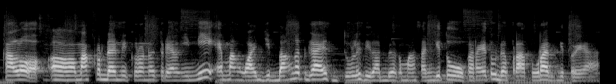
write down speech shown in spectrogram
Kalau uh, makro dan mikronutrien ini emang wajib banget guys ditulis di label kemasan gitu, karena itu udah peraturan gitu ya.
